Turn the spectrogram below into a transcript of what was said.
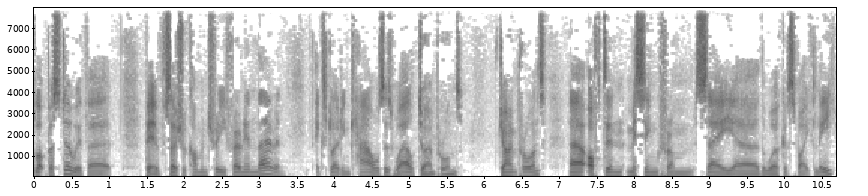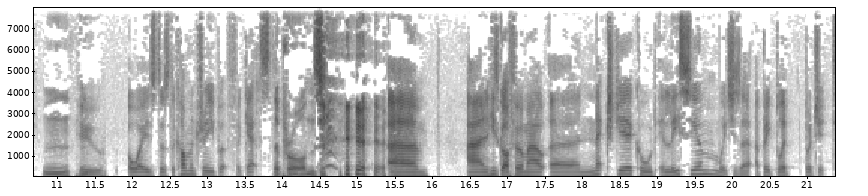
blockbuster with a bit of social commentary thrown in there and exploding cows as well Giant prawns. giant prawns, uh, often missing from, say, uh, the work of Spike Lee, Mm. who always does the commentary but forgets the the. prawns. um, and he's got a film out uh, next year called Elysium, which is a, a big blood budget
